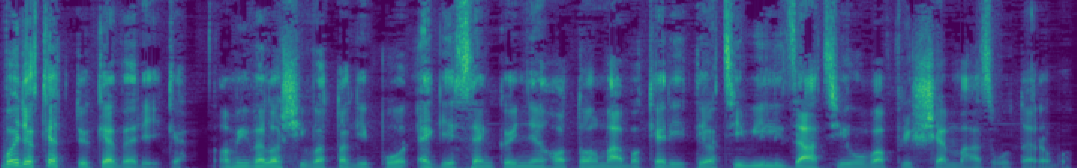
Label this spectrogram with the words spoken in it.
vagy a kettő keveréke, amivel a sivatagi por egészen könnyen hatalmába keríti a civilizációval frissen mázolt arabot.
